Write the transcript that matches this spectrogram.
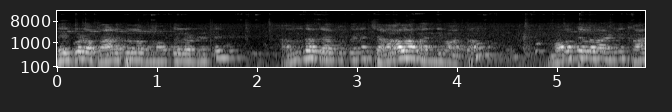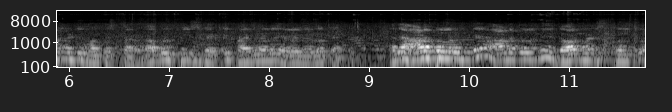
మీకు కూడా ఒక ఆడపిల్ల ఒక మగపిల్లడు ఉంటే అందరు కాకపోయినా చాలామంది మాత్రం మగపిల్లవాడిని కాన్వెంట్కి పంపిస్తారు. డబ్బులు ఫీజు కట్టి పదివేలు ఇరవై వేలు కట్టి. అదే ఆడపిల్ల ఉంటే ఆడపిల్లని గవర్నమెంట్ స్కూల్కు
